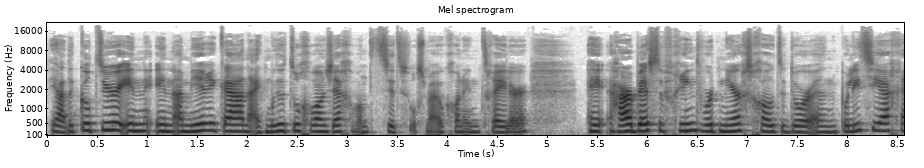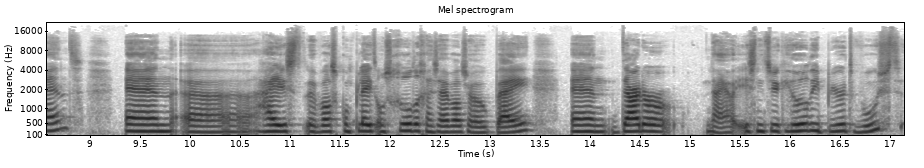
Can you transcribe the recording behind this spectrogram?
ja, de cultuur in, in Amerika. Nou, ik moet het toch gewoon zeggen, want het zit volgens mij ook gewoon in de trailer. Haar beste vriend wordt neergeschoten door een politieagent. En uh, hij is, was compleet onschuldig en zij was er ook bij. En daardoor nou ja, is natuurlijk heel die buurt woest.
